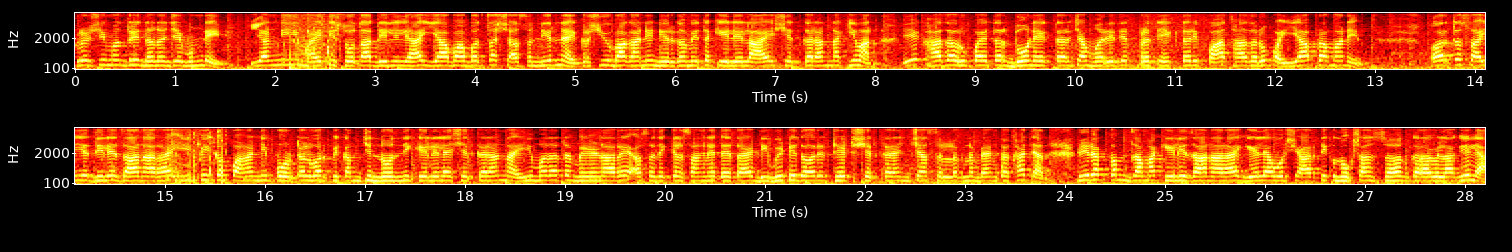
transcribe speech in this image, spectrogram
कृषी मंत्री धनंजय मुंडे यांनी ही माहिती स्वतः दिलेली आहे. याबाबतचा शासन निर्णय कृषी विभागाने निर्गमित केलेला आहे. शेतकऱ्यांना किमान एक हजार रुपये तर दोन हेक्टरच्या मर्यादेत प्रति हेक्टरी पाच हजार रुपये. याप्रमाणे अर्थसहाय्य दिले जाणार आहे. ई पीक पाहणी पोर्टलवर पिकांची नोंदणी केलेल्या शेतकऱ्यांना ही मदत मिळणार आहे असं देखील सांगण्यात येत आहे. डीबीटीद्वारे थेट शेतकऱ्यांच्या संलग्न बँक खात्यात ही रक्कम जमा केली जाणार आहे. गेल्या वर्षी आर्थिक नुकसान सहन करावे लागलेल्या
